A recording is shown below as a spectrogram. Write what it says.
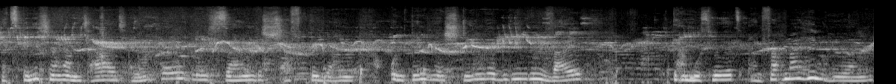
Jetzt bin ich nochmal mit Harald Henkel durch sein Geschäft gegangen und bin hier stehen geblieben, weil da muss man jetzt einfach mal hinhören.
